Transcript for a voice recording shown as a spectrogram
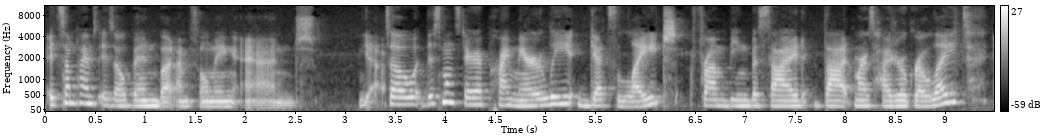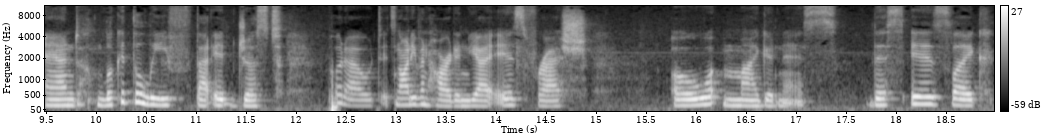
It sometimes is open, but I'm filming and yeah. So this Monstera primarily gets light from being beside that Mars Hydro Grow light. And look at the leaf that it just put out. It's not even hardened yet, it is fresh. Oh my goodness. This is like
